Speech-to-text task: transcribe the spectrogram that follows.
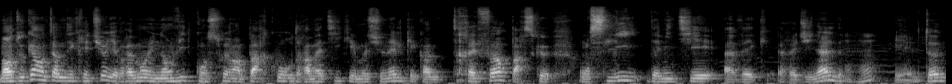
Mais en tout cas, en termes d'écriture, il y a vraiment une envie de construire un parcours dramatique et émotionnel qui est quand même très fort parce que on se lie d'amitié avec Reginald Mhm. et Elton.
